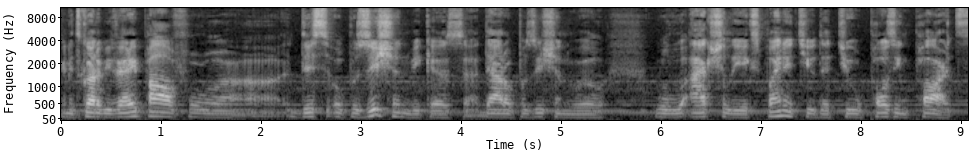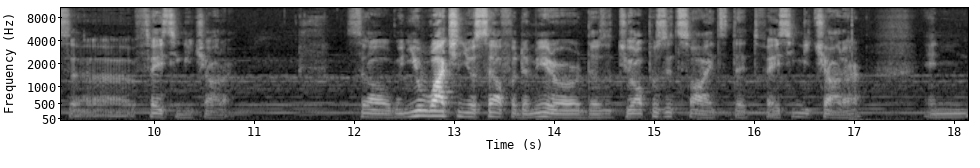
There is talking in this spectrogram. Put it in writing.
and it's gotta be very powerful. Uh, this opposition because uh, that opposition will will actually explain it to you that two opposing parts uh, facing each other. So when you're watching yourself at the mirror, those two opposite sides that facing each other, and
